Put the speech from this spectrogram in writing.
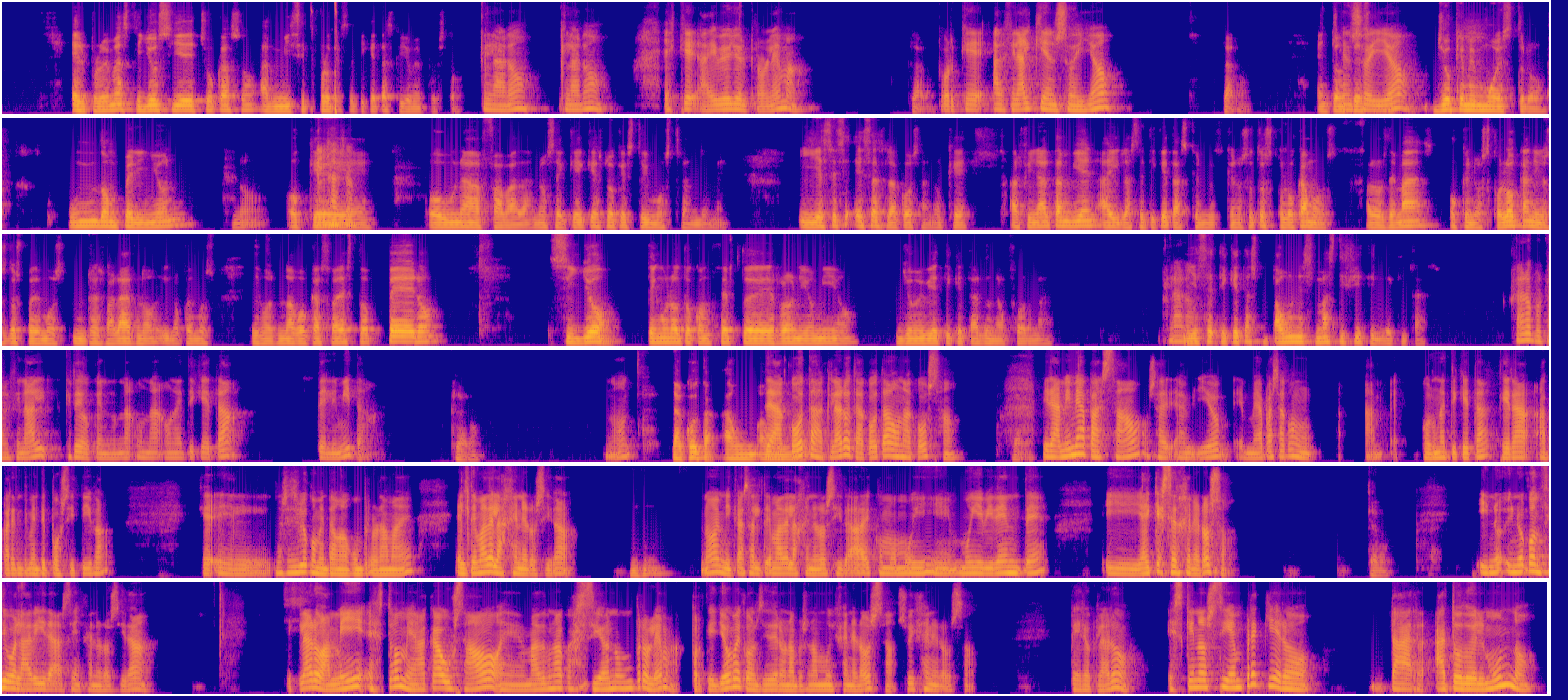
El problema es que yo sí he hecho caso a mis propias etiquetas que yo me he puesto. Claro, claro. Es que ahí veo yo el problema. Claro. Porque al final, ¿quién soy yo? Claro. Entonces, soy yo? Yo que me muestro un don Periñón, ¿no? O, que, o una fabada, no sé qué, qué es lo que estoy mostrándome. Y esa es la cosa, ¿no? Que al final también hay las etiquetas que, que, nosotros colocamos a los demás o que nos colocan y nosotros podemos resbalar, ¿no? Y no podemos, digamos, no hago caso a esto, pero si yo tengo un autoconcepto erróneo mío, yo me voy a etiquetar de una forma Y esa etiqueta aún es más difícil de quitar. Claro, porque al final creo que una, etiqueta te limita. Claro. ¿No? Te acota a un... te acota, claro, te acota a una cosa. Mira, a mí me ha pasado, o sea, yo me ha pasado con, con una etiqueta que era aparentemente positiva, que no sé si lo he comentado en algún programa, ¿eh? el tema de la generosidad. ¿no? En mi casa el tema de la generosidad es como muy, muy evidente y hay que ser generoso. Y, no, y no concibo la vida sin generosidad. Y claro, a mí esto me ha causado en eh, más de una ocasión un problema, porque yo me considero una persona muy generosa, soy generosa. Pero claro, es que no siempre quiero dar a todo el mundo.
